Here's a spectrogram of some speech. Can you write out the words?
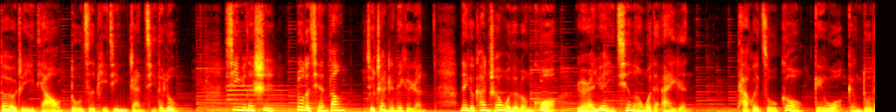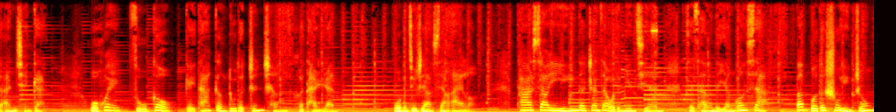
都有着一条独自披荆斩棘的路。幸运的是，路的前方就站着那个人，那个看穿我的轮廓，仍然愿意亲吻我的爱人。他会足够给我更多的安全感，我会足够给他更多的真诚和坦然。我们就这样相爱了。他笑盈盈地站在我的面前。在灿烂的阳光下，斑驳的树影中，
